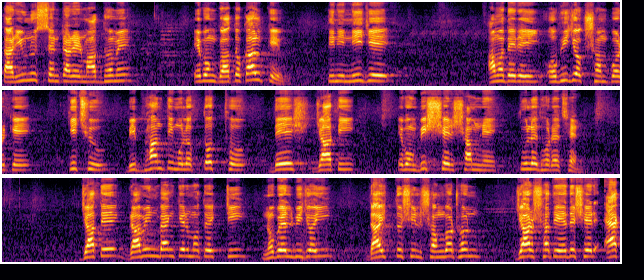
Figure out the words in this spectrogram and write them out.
তার ইউনুস সেন্টারের মাধ্যমে এবং গতকালকেও তিনি নিজে আমাদের এই অভিযোগ সম্পর্কে কিছু বিভ্রান্তিমূলক তথ্য দেশ, জাতি এবং বিশ্বের সামনে তুলে ধরেছেন। যাতে গ্রামীণ ব্যাংকের মতো একটি নোবেল বিজয়ী দায়িত্বশীল সংগঠন, যার সাথে এদেশের এক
